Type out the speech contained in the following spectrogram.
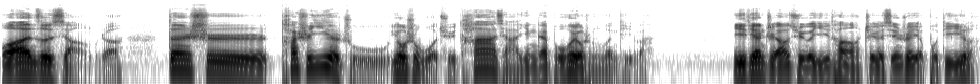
我暗自想着，但是他是业主，又是我去他家，应该不会有什么问题吧？一天只要去个一趟，这个薪水也不低了。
